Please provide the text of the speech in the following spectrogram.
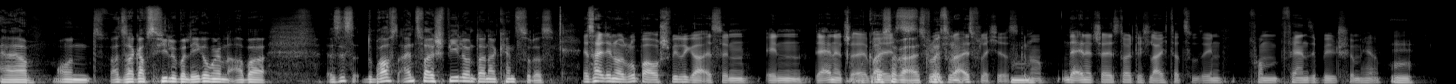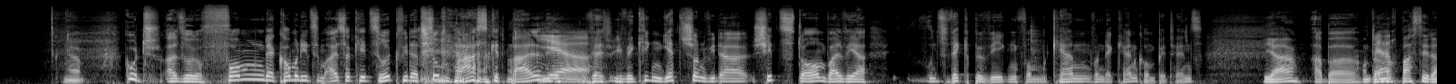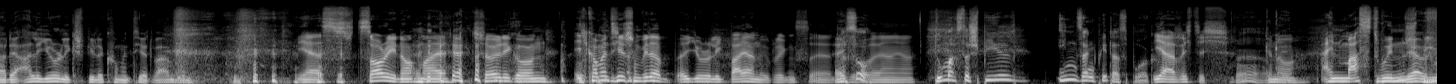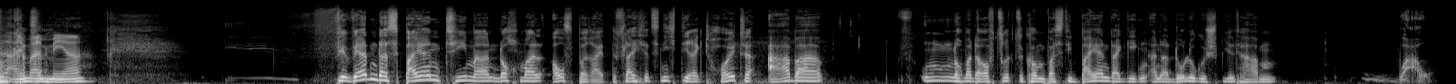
Ja, ja, und also da gab es viele Überlegungen, aber es ist, du brauchst ein, zwei Spiele und dann erkennst du das. Ist halt in Europa auch schwieriger als in, in der NHL, weil Größere es Eisfläche. größere Eisfläche ist, genau. In der NHL ist deutlich leichter zu sehen, vom Fernsehbildschirm her. Ja. Gut, also von der Comedy zum Eishockey zurück wieder zum Basketball. Yeah. Wir, wir kriegen jetzt schon wieder Shitstorm, weil wir uns wegbewegen vom Kern, von der Kernkompetenz. Ja, Aber und dann noch Basti da, der alle Euroleague-Spiele kommentiert. Wahnsinn. Ja, yes, sorry nochmal. Entschuldigung. Ich kommentiere schon wieder äh, Euroleague Bayern übrigens. Äh, Ach so. Woche, Ja, ja. du machst das Spiel in St. Petersburg. ja, richtig. Ah, okay. Genau. Ein Must-Win-Spiel, Ja, einmal sagen. mehr. Wir werden das Bayern-Thema nochmal aufbereiten. Vielleicht jetzt nicht direkt heute, aber um nochmal darauf zurückzukommen, was die Bayern da gegen Anadolu gespielt haben. Wow.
